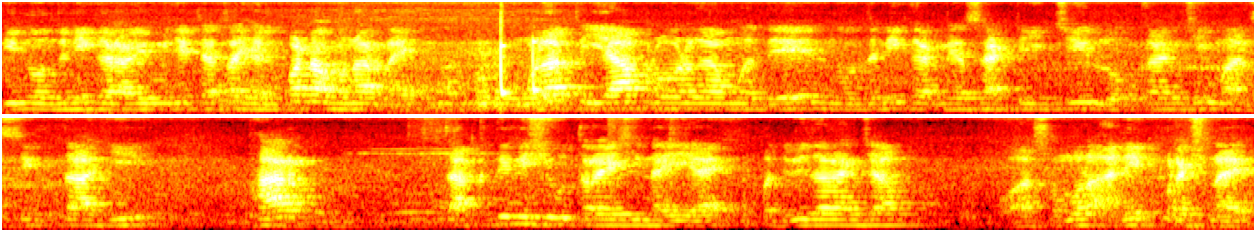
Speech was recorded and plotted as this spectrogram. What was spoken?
ती नोंदणी करावी. म्हणजे त्याचा हेलपाटा होणार नाही. मुळात या प्रवर्गामध्ये नोंदणी करण्यासाठीची लोकांची मानसिकता ही फार ताकदीनिशी उतरायची नाही आहे. पदवीधरांच्या समोर अनेक प्रश्न आहेत.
